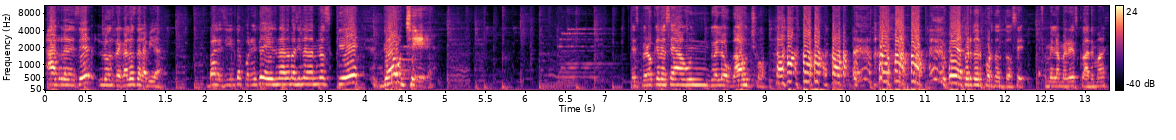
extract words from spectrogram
agradecer los regalos de la vida. Vale, siguiente oponente es nada más y nada menos que Gauche. Espero que no sea un duelo gaucho. Voy a perder por tonto, sí Me la merezco además.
